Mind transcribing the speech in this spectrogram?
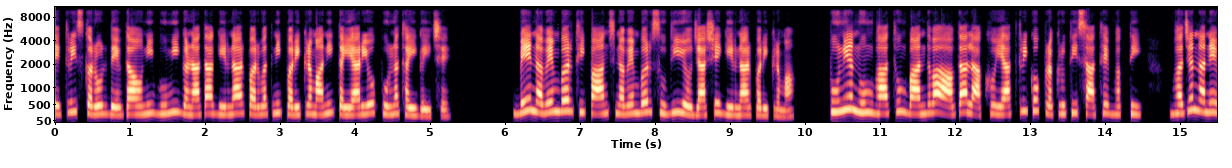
તેત્રીસ કરોડ દેવતાઓની ભૂમિ ગણાતા ગિરનાર પર્વતની પરિક્રમાની તૈયારીઓ પૂર્ણ થઈ ગઈ છે. બે નવેમ્બરથી પાંચ નવેમ્બર સુધી યોજાશે ગિરનાર પરિક્રમા. પુણ્યનું ભાથું બાંધવા આવતા લાખો યાત્રિકો પ્રકૃતિ સાથે ભક્તિ, ભજન અને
